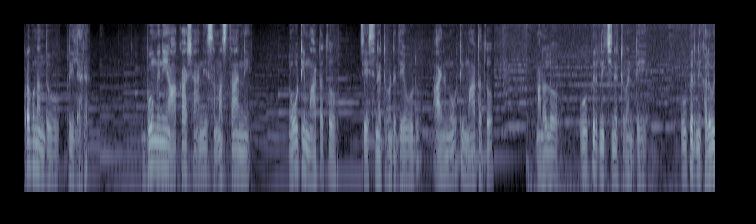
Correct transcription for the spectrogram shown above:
ప్రభునందు ప్రియులర భూమిని ఆకాశాన్ని సమస్తాన్ని నోటి మాటతో చేసినటువంటి దేవుడు ఆయన నోటి మాటతో మనలో ఊపిరినిచ్చినటువంటి ఊపిరిని కలుగు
